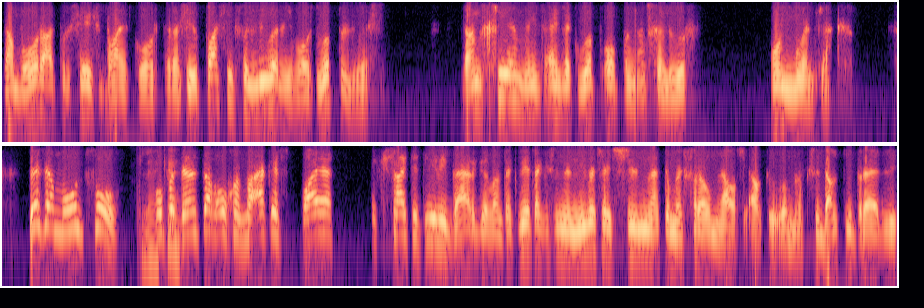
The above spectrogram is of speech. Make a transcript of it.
dan word daai proses baie korter. As jy jou passie verloor en jy word hopeloos, dan gee mens eintlik hoop op en dan geloof onmoontlik. Dis 'n mondvol op 'n Dinsdagoggend, maar ek is baie excited hier in die berge want ek weet ek is in 'n nuwe seisoen en ek en my vrou omhels elke oomblik. So dankie Bradley.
